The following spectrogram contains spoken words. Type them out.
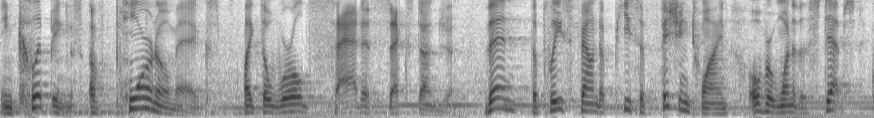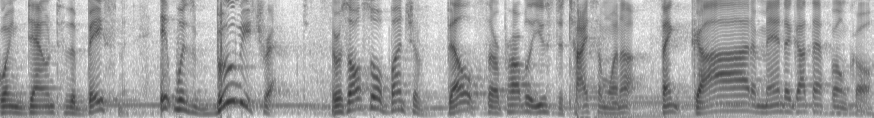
in clippings of porno mags like the world's saddest sex dungeon. Then, the police found a piece of fishing twine over one of the steps going down to the basement. It was booby trapped. There was also a bunch of belts that were probably used to tie someone up. Thank God Amanda got that phone call.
